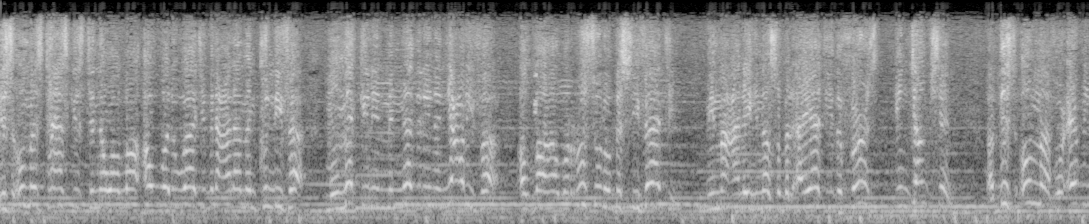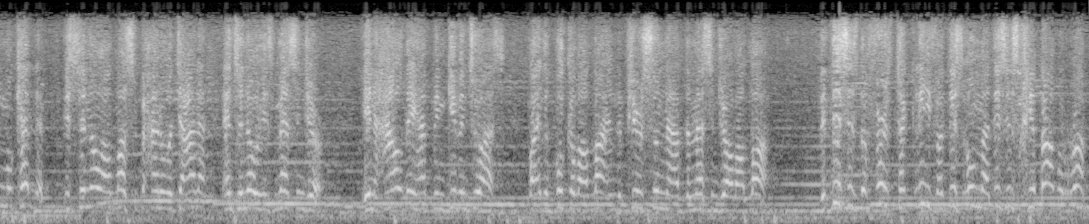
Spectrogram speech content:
This ummah's task is to know Allah. أول واجب على من كلف ممكن من نذر أن يعرف الله والرسل بالصفات مما عليه نصب الآيات. The first injunction of this ummah for every mukallaf is to know Allah subhanahu wa ta'ala and to know His messenger in how they have been given to us by the book of Allah and the pure sunnah of the messenger of Allah. That this is the first taklif of this ummah. This is khitab al-Rabb.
